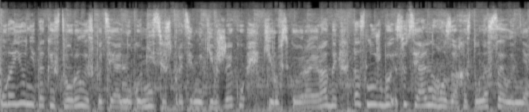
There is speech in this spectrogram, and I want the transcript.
У районі таки створили спеціальну комісію з працівників ЖЕКу, Кіровської райради та служби соціального захисту населення.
